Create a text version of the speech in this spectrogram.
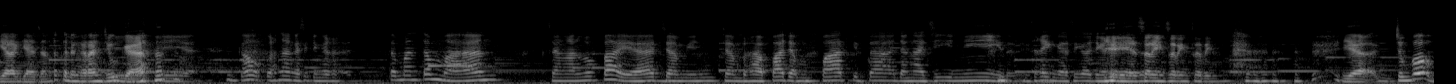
dia lagi azan tuh kedengeran juga iya, iya. kau pernah nggak sih dengar teman-teman jangan lupa ya jam ini jam berapa jam 4 kita ada ngaji ini gitu. Sering nggak sih dengar Iya, iya, gitu? sering sering sering. Ya coba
